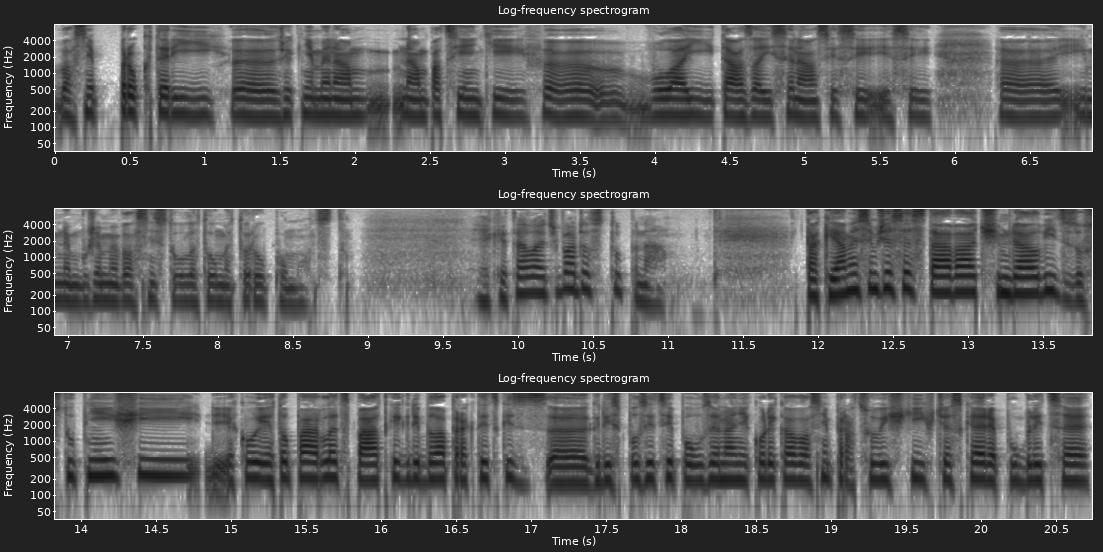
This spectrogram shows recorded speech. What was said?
vlastně pro který, řekněme, nám, nám pacienti volají, tázají se nás, jestli, jestli jim nemůžeme vlastně s touhletou metodou pomoct. Jak je ta léčba dostupná? Tak já myslím, že se stává čím dál víc dostupnější. Jako je to pár let zpátky, kdy byla prakticky eh, k dispozici pouze na několika vlastně pracovištích v České republice.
